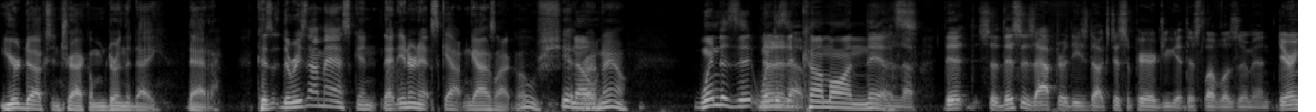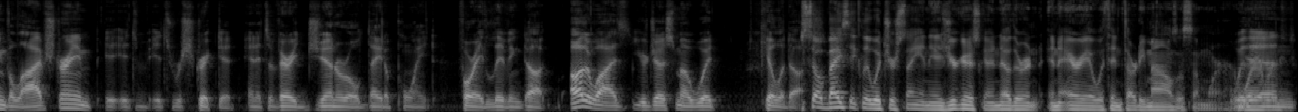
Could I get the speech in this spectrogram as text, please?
your ducks and track them during the day data. Because the reason I'm asking that internet scouting guy's like, oh shit, No. right now. when does it when No, no, does no. it come on No, this? no, no. Thi- so this is after these ducks disappeared. You get this level of zoom in during the live stream. It, it's it's restricted and it's a very general data point for a living duck. Otherwise, your Joe Schmo would kill a duck So basically, what you're saying is you're just going to know they're in an area within 30 miles of somewhere. or wherever it is. within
